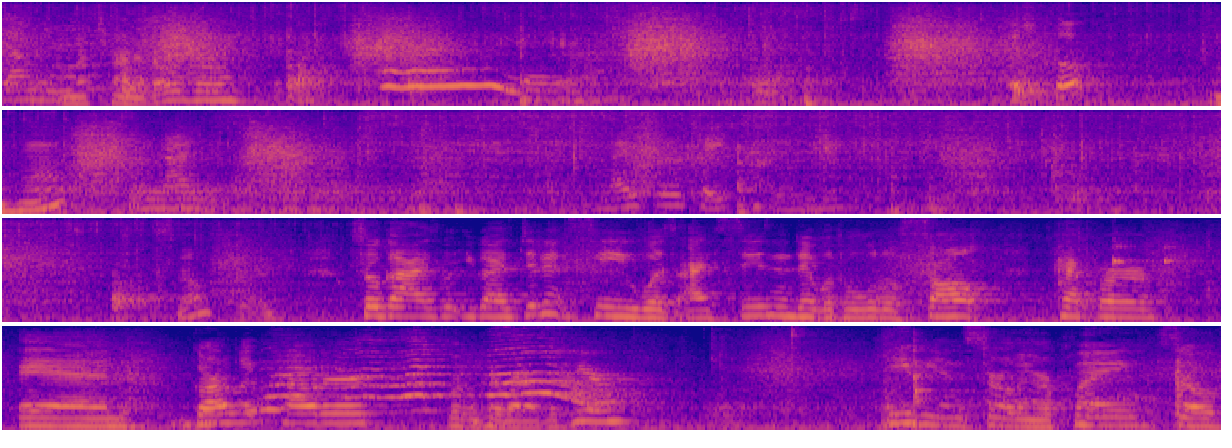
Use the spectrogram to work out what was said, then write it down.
I'm gonna turn it over. Oh, yeah. It's cooked. Mm-hmm. Nice. Nice and tasty. Smells good. So guys, what you guys didn't see was I seasoned it with a little salt, pepper, and garlic powder. We're gonna put it right over here. Evie and Sterling are playing. So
